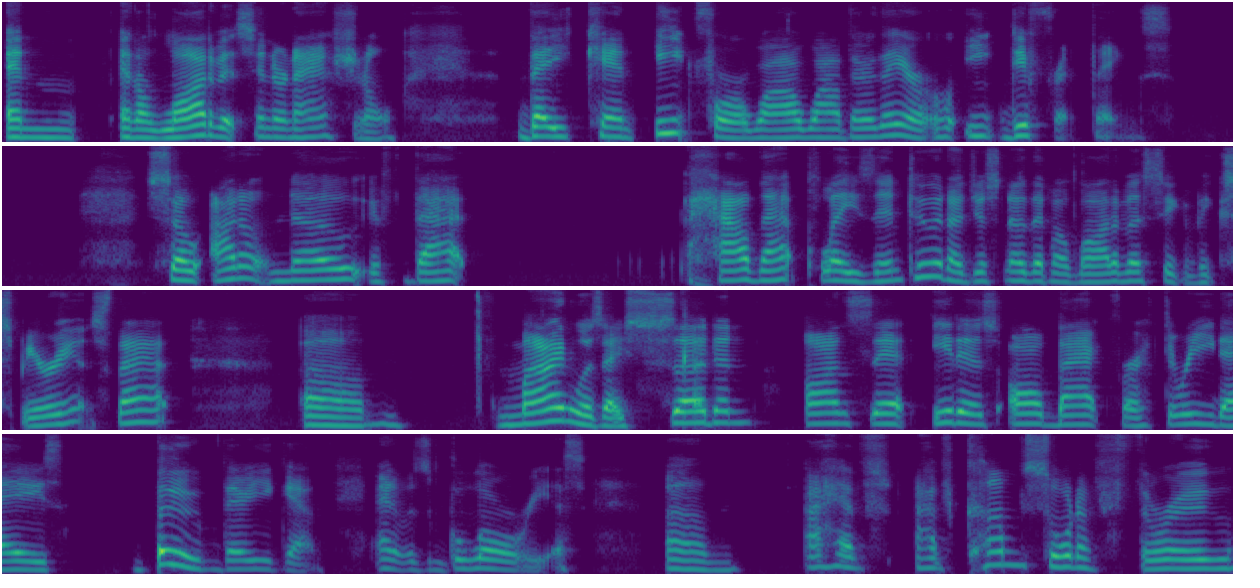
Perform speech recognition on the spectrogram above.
and and a lot of it's international they can eat for a while while they're there or eat different things so i don't know if that how that plays into it. I just know that a lot of us have experienced that. Um, mine was a sudden onset. It is all back for three days. Boom, there you go, and it was glorious. Um, I have I've come sort of through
